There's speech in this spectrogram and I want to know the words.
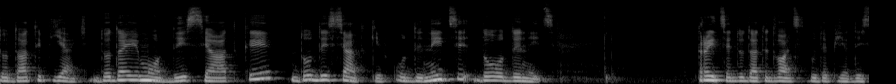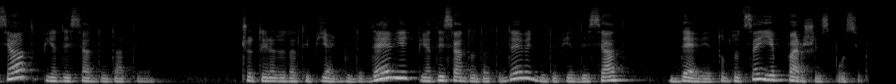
додати 5. Додаємо десятки до десятків, одиниці до одиниць. 30 додати 20 буде 50, 50 додати 4 додати 5 буде 9, 50 додати 9 буде 59. Тобто це є перший спосіб.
